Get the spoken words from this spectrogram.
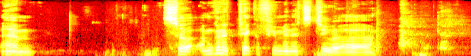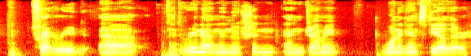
Um, so I'm going to take a few minutes to uh, try to read uh, Katharina and Anush and, and one against the other.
